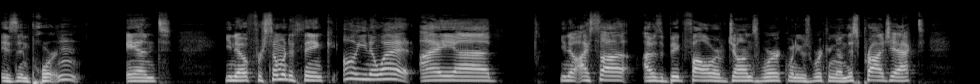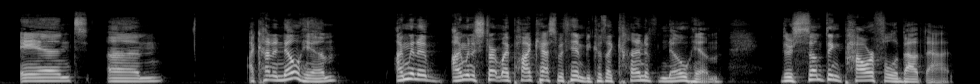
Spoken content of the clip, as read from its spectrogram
is important. And you know, for someone to think, oh, you know what, I. Uh, you know, I saw I was a big follower of John's work when he was working on this project, and um, I kind of know him. I'm gonna I'm gonna start my podcast with him because I kind of know him. There's something powerful about that.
